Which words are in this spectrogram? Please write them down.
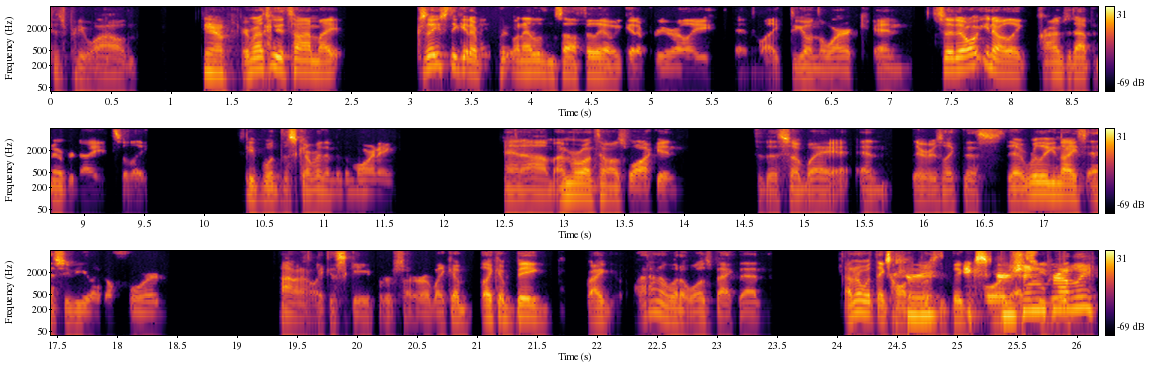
it's pretty wild. Yeah. It reminds me of the time I, because I used to get up when I lived in South Philly, I would get up pretty early and like to go into work, and so there, you know, like crimes would happen overnight, so like people would discover them in the morning. And um, I remember one time I was walking to the subway, and there was like this a really nice SUV, like a Ford, I don't know, like Escape or something, or like a like a big, like I don't know what it was back then. I don't know what they called it. It was the big excursion, probably.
